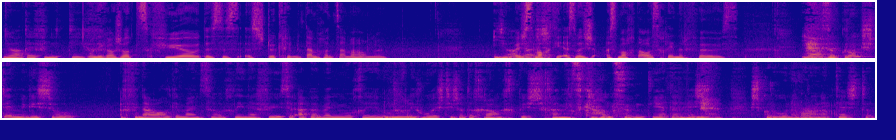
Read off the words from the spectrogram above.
Ja, definitiv. Und ich habe schon das Gefühl, dass es ein Stückchen mit dem zusammenhängen kann. Ja, weißt, es, macht, es, es macht alles ein bisschen nervös. Ja, so die Grundstimmung ist schon, ich finde auch allgemein so ein bisschen nervöser. Eben, wenn du ein bisschen, mhm. ein bisschen hustest oder krank bist, kommen das Ganze und jeder hast, hast Corona, Corona getestet.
